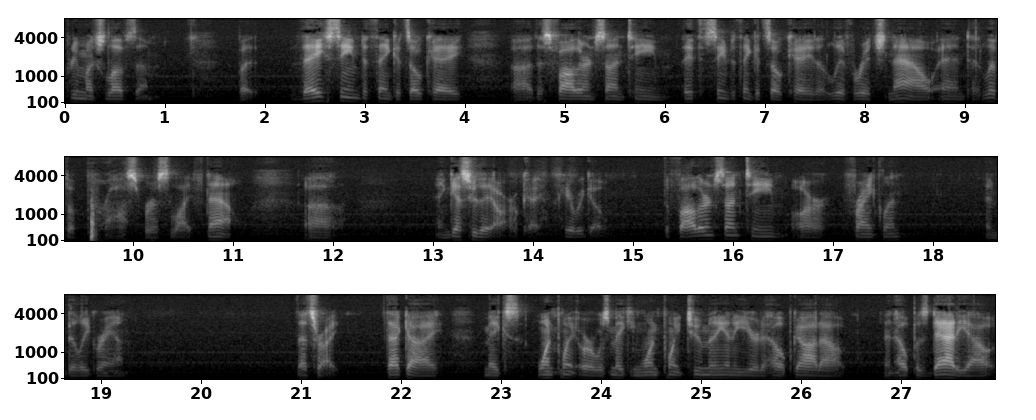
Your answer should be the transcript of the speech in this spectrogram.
pretty much loves them. But they seem to think it's okay, uh, this father and son team, they seem to think it's okay to live rich now and to live a prosperous life now. Uh, and guess who they are? Okay, here we go. The father and son team are Franklin and Billy Graham. That's right. That guy makes one point or was making 1.2 million a year to help God out and help his daddy out,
